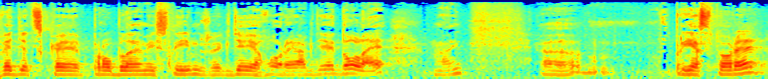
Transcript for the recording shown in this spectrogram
vedecké problémy s tým, že kde je hore a kde je dole, hej, v priestore.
